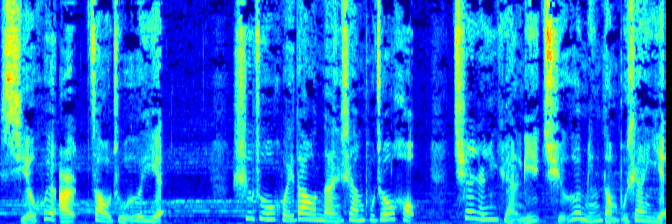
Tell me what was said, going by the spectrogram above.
邪会而造诸恶业。施主回到南赡部洲后，劝人远离取恶名等不善业。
